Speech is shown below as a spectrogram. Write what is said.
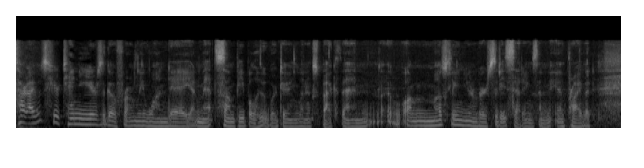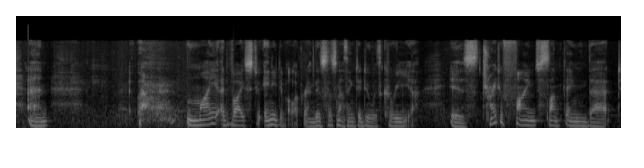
hard. I was here 10 years ago for only one day and met some people who were doing Linux back then, uh, um, mostly in university settings and, and private. And my advice to any developer, and this has nothing to do with Korea, is try to find something that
